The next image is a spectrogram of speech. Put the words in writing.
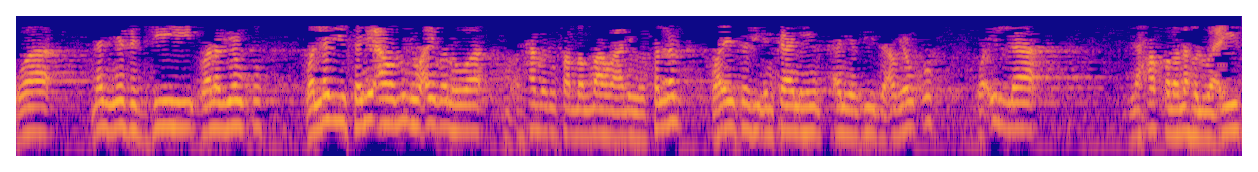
ولم يزد فيه ولم ينقص والذي سمعه منه أيضا هو محمد صلى الله عليه وسلم وليس في إمكانه أن يزيد أو ينقص وإلا لحصل له الوعيد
